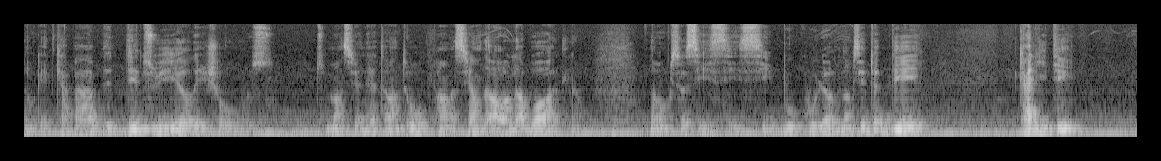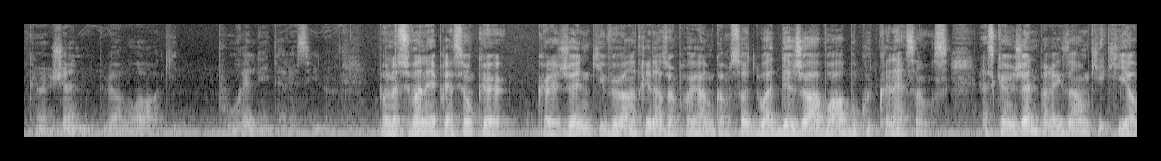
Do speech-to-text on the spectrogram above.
Donc, être capable de déduire des choses. Tu mentionnais tantôt, penser en dehors de la boîte. Donc, ça, c'est beaucoup là. Donc, c'est toutes des qualités qu'un jeune peut avoir qui pourrait l'intéresser. On a souvent l'impression que, que le jeune qui veut entrer dans un programme comme ça doit déjà avoir beaucoup de connaissances. Est-ce qu'un jeune, par exemple, qui, qui, a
